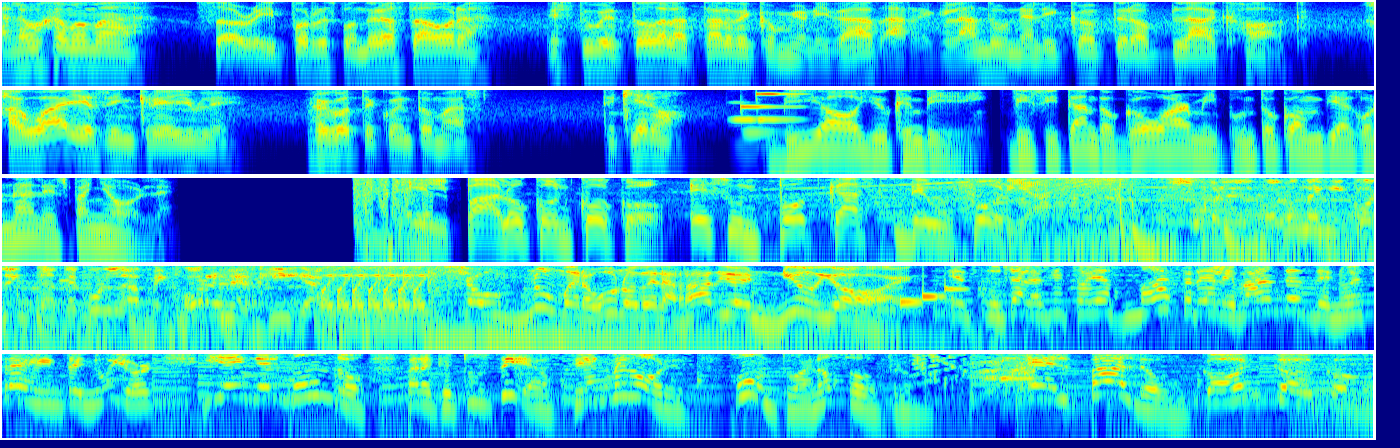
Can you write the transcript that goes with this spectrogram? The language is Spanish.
Aloha mamá. Sorry por responder hasta ahora. Estuve toda la tarde con mi unidad arreglando un helicóptero Black Hawk. Hawái es increíble. Luego te cuento más. Te quiero. Be All You Can Be, visitando goarmy.com diagonal español. El Palo con Coco es un podcast de euforia. Sube el volumen y conéctate con la mejor energía. Show número uno de la radio en New York. Escucha las historias más relevantes de nuestra gente en New York y en el mundo para que tus días sean mejores junto a nosotros. El Palo con Coco.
